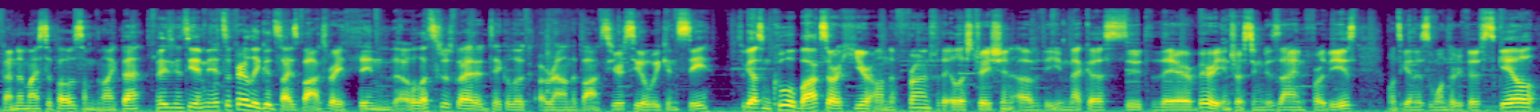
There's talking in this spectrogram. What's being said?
Gundam, I suppose, something like that. But as you can see, I mean, it's a fairly good sized box, very thin though. Let's just go ahead and take a look around the box here, see what we can see. So we got some cool box art here on the front with the illustration of the mecha suit there. Very interesting design for these. Once again, this is 135th scale.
